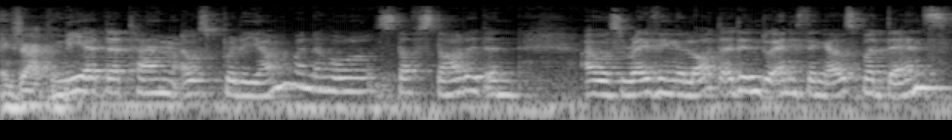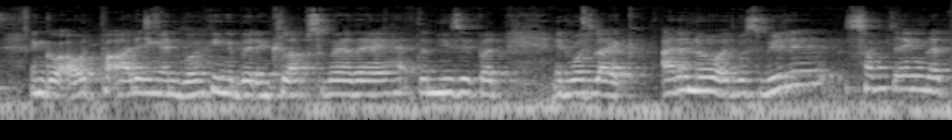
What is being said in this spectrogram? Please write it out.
exactly me at that time, I was pretty young when the whole stuff started, and I was raving a lot. I didn't do anything else but dance and go out partying and working a bit in clubs where they had the music. But it was like, I don't know, it was really something that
